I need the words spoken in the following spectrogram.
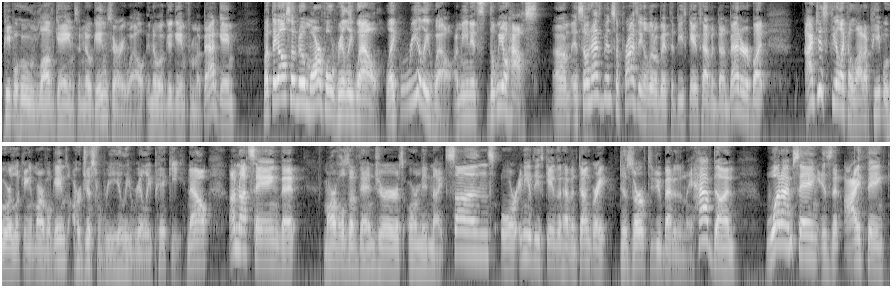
people who love games and know games very well and know a good game from a bad game, but they also know Marvel really well, like really well. I mean, it's the wheelhouse. Um, and so it has been surprising a little bit that these games haven't done better, but I just feel like a lot of people who are looking at Marvel games are just really, really picky. Now, I'm not saying that Marvel's Avengers or Midnight Suns or any of these games that haven't done great deserve to do better than they have done. What I'm saying is that I think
